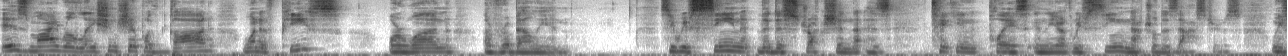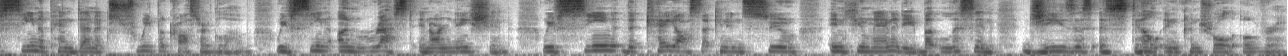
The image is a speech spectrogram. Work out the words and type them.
is my relationship with God one of peace or one of rebellion? See, we've seen the destruction that has taking place in the earth. We've seen natural disasters. We've seen a pandemic sweep across our globe. We've seen unrest in our nation. We've seen the chaos that can ensue in humanity. But listen, Jesus is still in control over it.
